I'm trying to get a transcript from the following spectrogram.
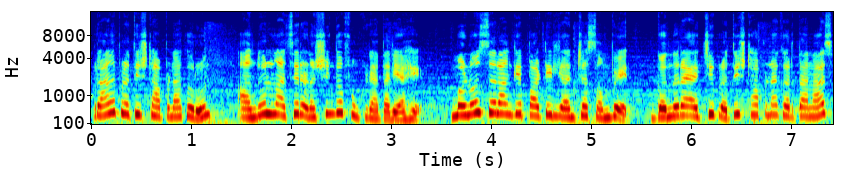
प्राणप्रतिष्ठापना करून आंदोलनाचे रणशिंग फुंकण्यात आले आहे. मनोज दरांगे पाटील यांच्या समवेत गणरायाची प्रतिष्ठापना करतानाच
